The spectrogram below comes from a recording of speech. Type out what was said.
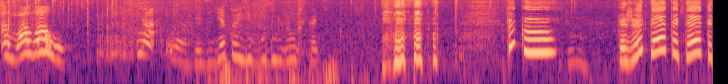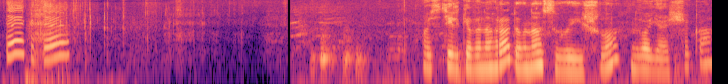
Ау, ау, ау. Я то її буду рускати. Ку-ку. Кажи тека, тека, тека, тека. Ось стільки винограду в нас вийшло. Два ящика.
